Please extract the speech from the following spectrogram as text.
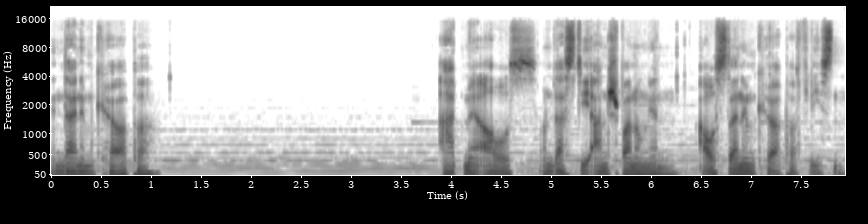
in deinem Körper. Atme aus und lass die Anspannungen aus deinem Körper fließen.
